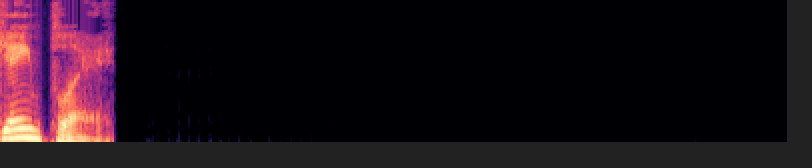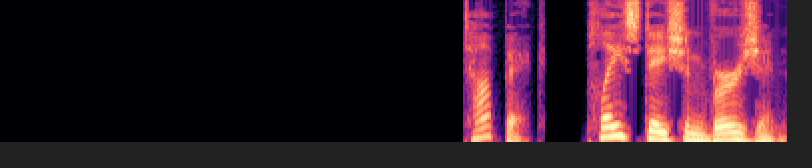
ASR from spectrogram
Gameplay PlayStation version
